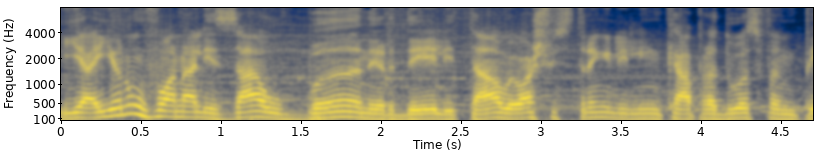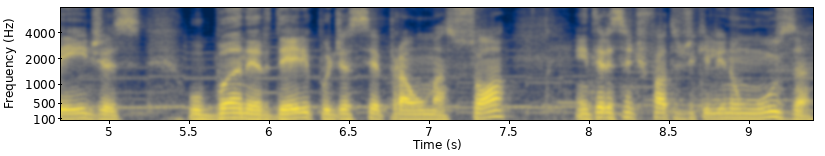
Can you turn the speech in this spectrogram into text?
e aí eu não vou analisar o banner dele e tal. Eu acho estranho ele linkar para duas fanpages o banner dele, podia ser para uma só. É interessante o fato de que ele não usa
